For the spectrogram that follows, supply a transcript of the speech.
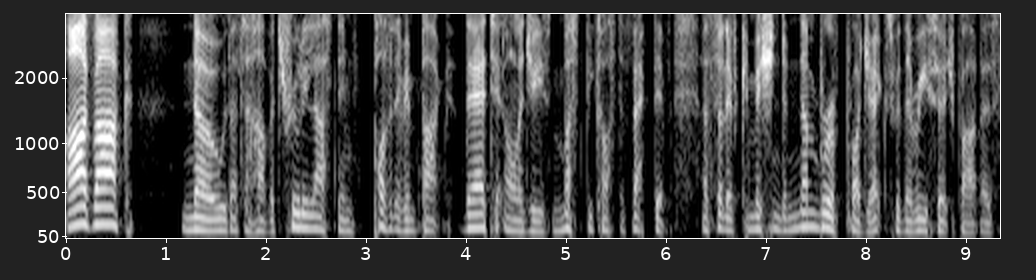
Aardvark know that to have a truly lasting positive impact, their technologies must be cost effective. And so they've commissioned a number of projects with their research partners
